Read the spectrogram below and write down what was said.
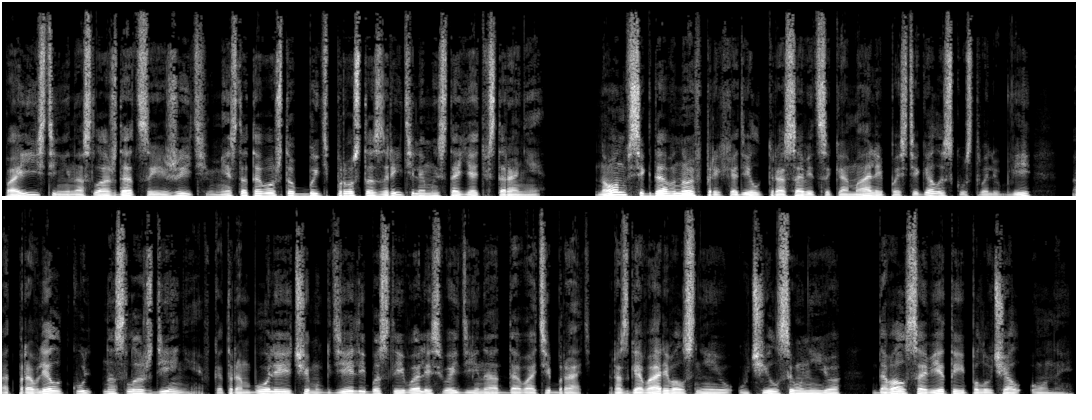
поистине наслаждаться и жить, вместо того, чтобы быть просто зрителем и стоять в стороне. Но он всегда вновь приходил к красавице Камале, постигал искусство любви, отправлял культ наслаждения, в котором более чем где-либо сливались воедино отдавать и брать, разговаривал с нею, учился у нее, давал советы и получал оны.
